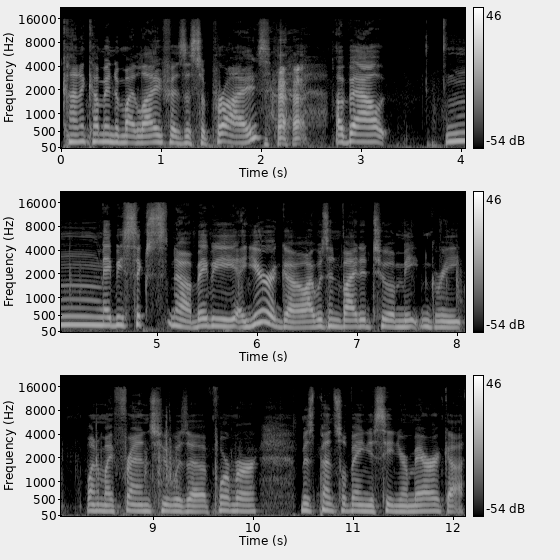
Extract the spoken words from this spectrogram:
kind of come into my life as a surprise. About mm, maybe six, no, maybe a year ago, I was invited to a meet and greet. One of my friends who was a former Miss Pennsylvania Senior America.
